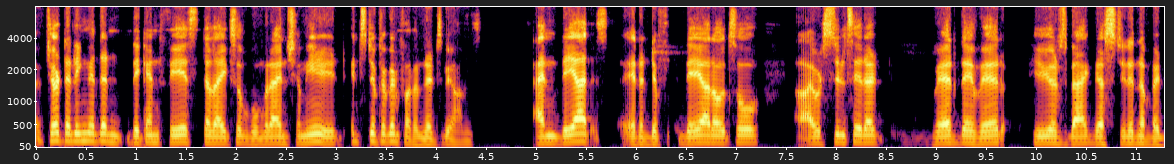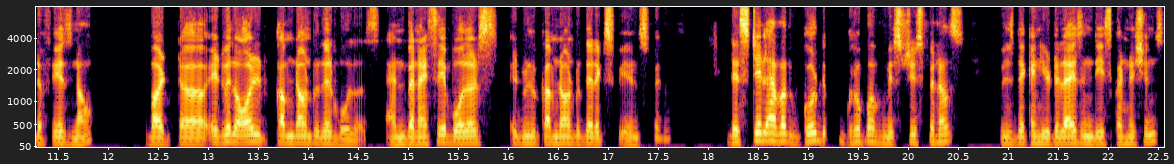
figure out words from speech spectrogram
if you're telling me that they can face the likes of Bumrah and Shami, it, it's difficult for them. Let's be honest. And they are in a diff- they are also. I would still say that where they were a few years back, they're still in a better phase now. But uh, it will all come down to their bowlers. And when I say bowlers, it will come down to their experience. They still have a good group of mystery spinners which they can utilize in these conditions.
